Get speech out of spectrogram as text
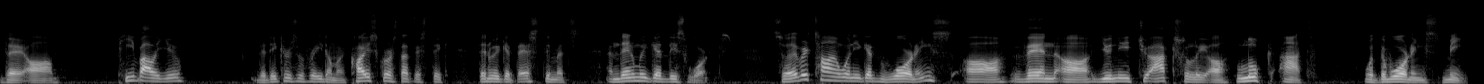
the uh, p-value, the degrees of freedom and chi-square statistic, then we get the estimates and then we get these warnings. So every time when you get warnings, uh, then uh, you need to actually uh, look at what the warnings mean.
